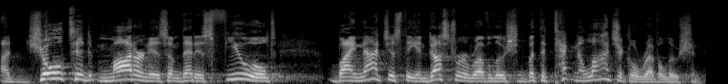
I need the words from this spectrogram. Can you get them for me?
a jolted modernism that is fueled by not just the Industrial Revolution, but the technological revolution.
